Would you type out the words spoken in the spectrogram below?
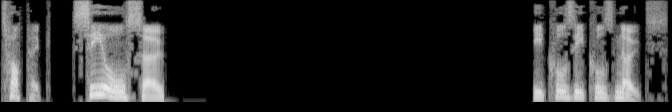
Topic. See also Notes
